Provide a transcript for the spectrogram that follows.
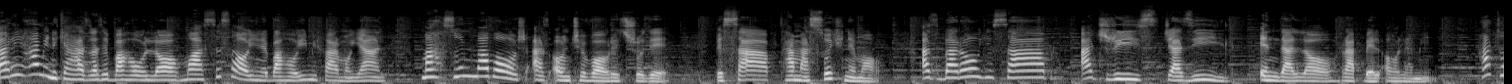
برای همینه که حضرت بهاءالله مؤسس آیین بهایی میفرمایند محزون مباش از آنچه وارد شده به صبر تمسک نما از برای صبر اجریس جزیل الله رب العالمین. حتی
